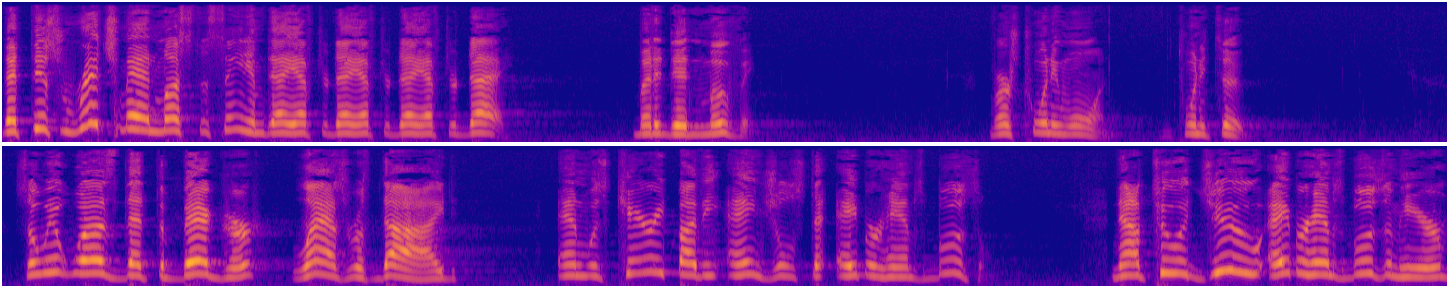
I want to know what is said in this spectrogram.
that this rich man must have seen him day after day after day after day. But it didn't move him. Verse 21, 22. So it was that the beggar, Lazarus, died and was carried by the angels to Abraham's bosom. Now, to a Jew, Abraham's bosom here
